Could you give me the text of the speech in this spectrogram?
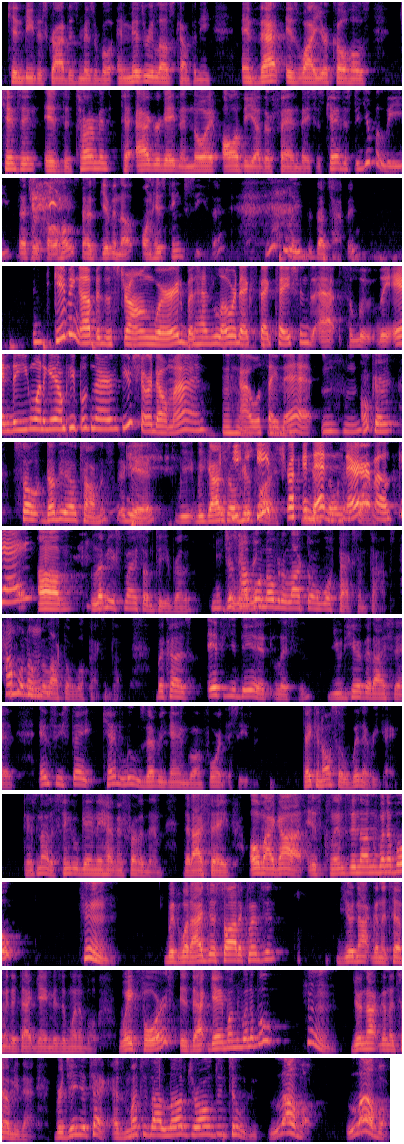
can be described as miserable, and misery loves company. And that is why your co host, Kenton, is determined to aggregate and annoy all the other fan bases. Candace, do you believe that your co host has given up on his team's season? Do you believe that that's happened? Giving up is a strong word, but has lowered expectations. Absolutely. And do you want to get on people's nerves? You sure don't mind. Mhm, I will say mhm. that. Mhm. Okay, so WL Thomas again. We we got you here he's twice. trucking that you on here nerve. Okay. Um, let me explain something to you, brother. Mr. Just Willie. hop on over to Locked On Wolfpack sometimes. Hop mm-hmm. on over to mm-hmm. Locked On Wolfpack sometimes. Because if you did listen, you'd hear that I said NC State can lose every game going forward this season. They can also win every game. There's not a single game they have in front of them that I say, oh my God, is Clemson unwinnable? Hmm. With what I just saw out of Clemson, you're not going to tell me that that game isn't winnable. Wake Forest, is that game unwinnable? Hmm. You're not going to tell me that. Virginia Tech, as much as I love Drones and Tootin, love them, love them.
